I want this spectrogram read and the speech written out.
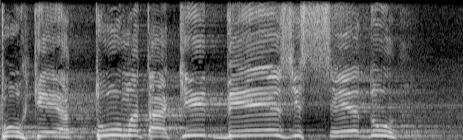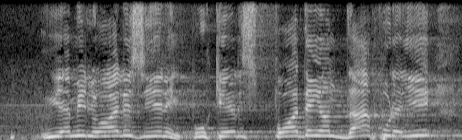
porque a turma está aqui desde cedo e é melhor eles irem, porque eles podem andar por aí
